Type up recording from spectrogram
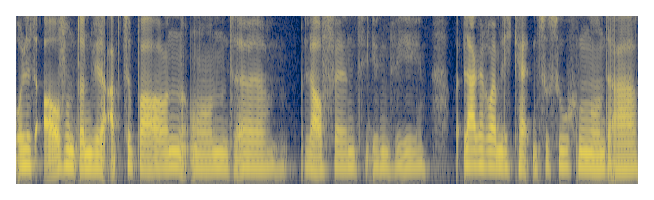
alles auf und dann wieder abzubauen und äh, laufend irgendwie Lagerräumlichkeiten zu suchen und auch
